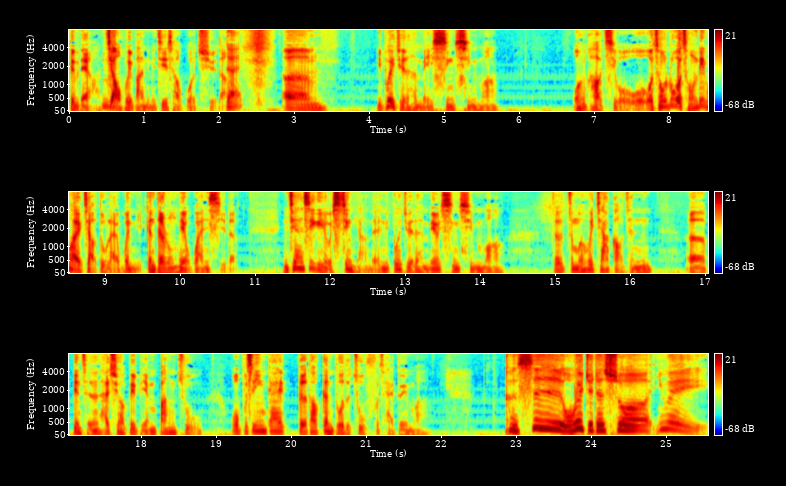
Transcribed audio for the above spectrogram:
对不对啊？嗯教会把你们介绍过去的，。对，嗯、你不会觉得很没信心吗？我很好奇，我我我从如果从另外一个角度来问你，跟德荣没有关系的，你既然是一个有信仰的人，你不会觉得很没有信心吗？这怎么会加搞成呃变成还需要被别人帮助？我不是应该得到更多的祝福才对吗？可是我会觉得说，因为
